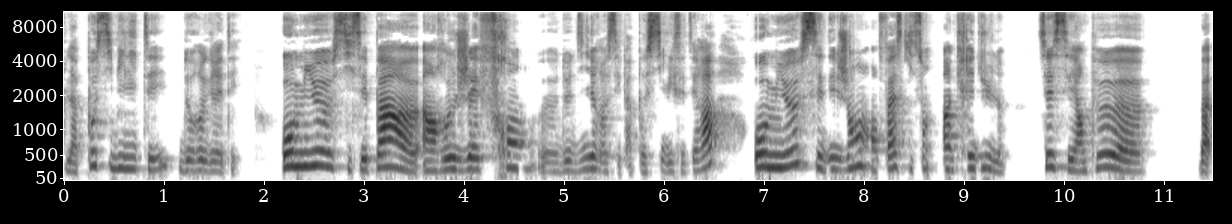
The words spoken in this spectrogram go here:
la possibilité de regretter. Au mieux, si c'est pas un rejet franc de dire c'est pas possible, etc. Au mieux, c'est des gens en face qui sont incrédules. Tu sais, c'est un peu bah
